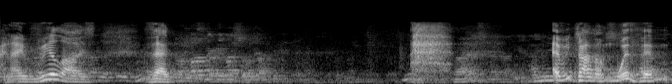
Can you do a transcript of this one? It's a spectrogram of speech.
and I realized that every time I'm with him,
